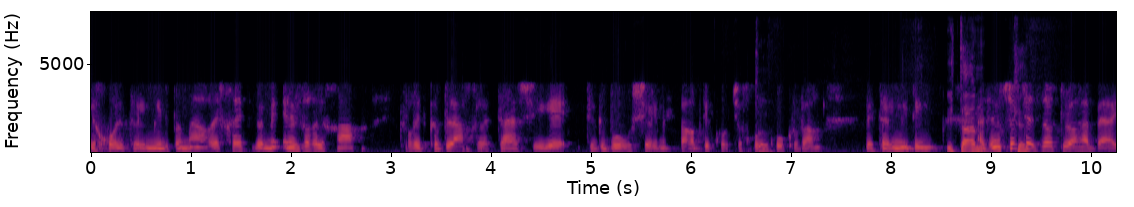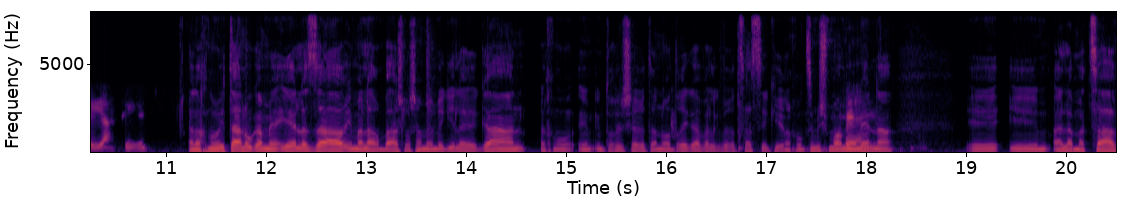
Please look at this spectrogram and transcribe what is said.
לכל תלמיד במערכת, ומעבר לכך, כבר התקבלה החלטה שיהיה תגבור של מספר הבדיקות שחולקו טוב. כבר לתלמידים. איתן, אז אני חושבת כן. שזאת לא הבעיה תהיה. אנחנו איתנו גם יעל עזר, אימא לארבעה, שלושה מהם בגילי גן. אנחנו, אם, אם תוכלי להישאר איתנו עוד רגע, אבל גברת ססי, כי אנחנו רוצים לשמוע כן. ממנה אה, אה, על המצב.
